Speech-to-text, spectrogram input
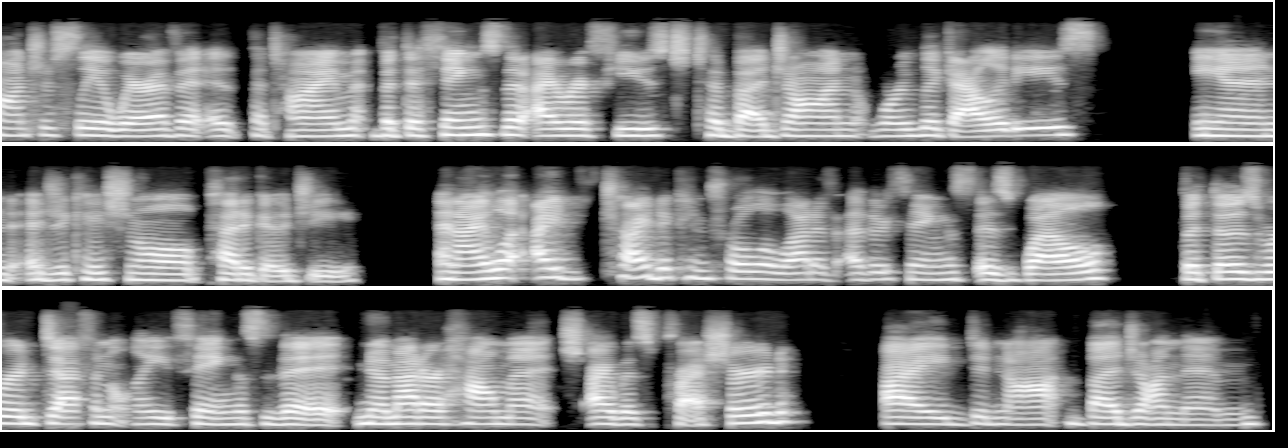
consciously aware of it at the time, but the things that I refused to budge on were legalities and educational pedagogy. And I, I tried to control a lot of other things as well, but those were definitely things that no matter how much I was pressured, I did not budge on them.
